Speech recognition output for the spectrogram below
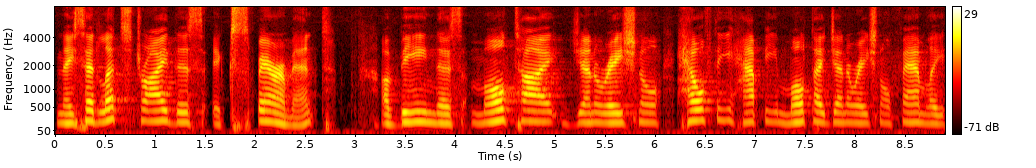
And they said, let's try this experiment of being this multi generational, healthy, happy, multi generational family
